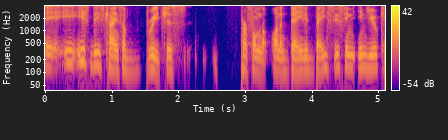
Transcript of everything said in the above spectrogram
Is these kinds of breaches performed on a daily basis in in UK,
